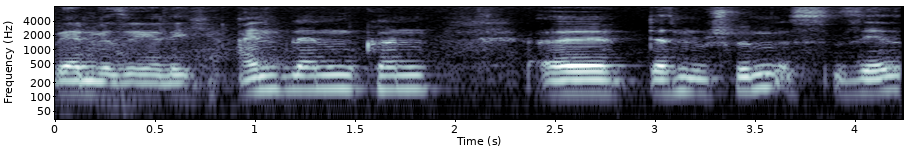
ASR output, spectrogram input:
werden wir sicherlich einblenden können. Äh, das mit dem Schwimmen ist sehr,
